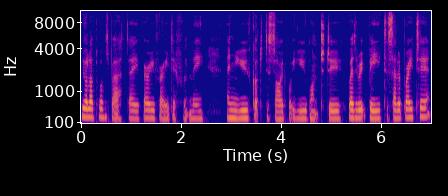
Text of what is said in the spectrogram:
your loved one's birthday very, very differently and you've got to decide what you want to do, whether it be to celebrate it,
